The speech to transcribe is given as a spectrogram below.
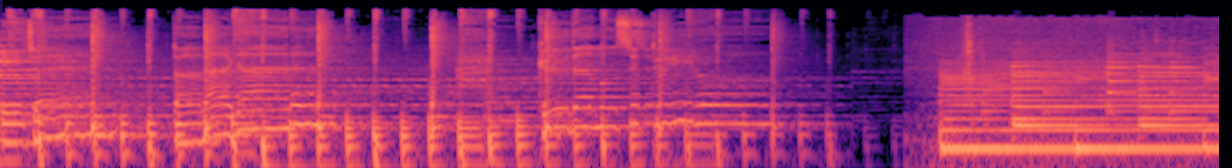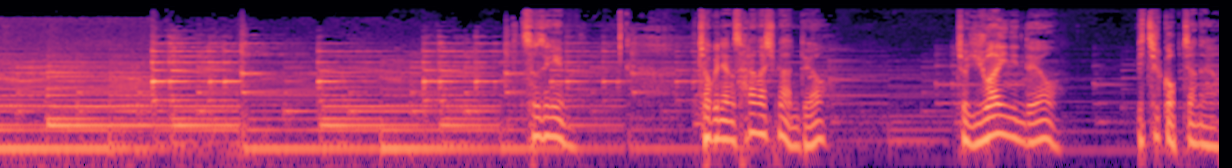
이제 그냥 사랑하시면 안 돼요. 저 유아인인데요. 미칠 거 없잖아요.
